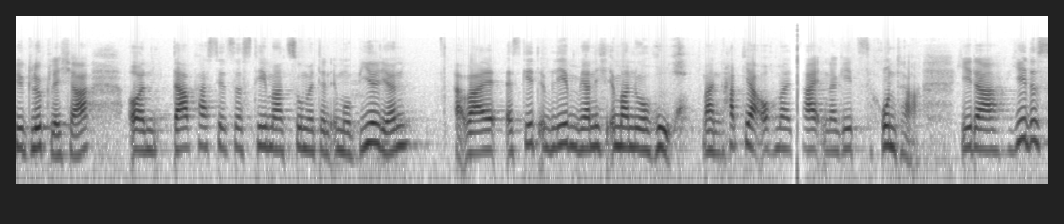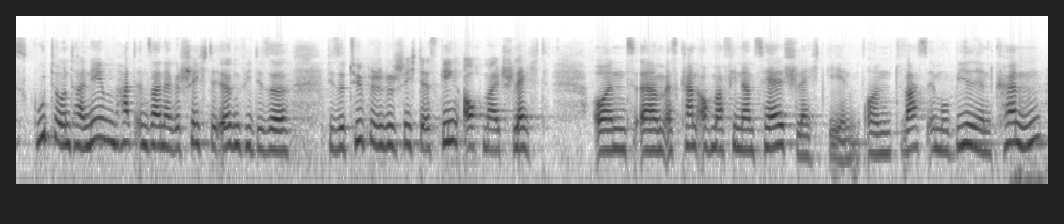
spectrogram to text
viel glücklicher. Und da passt jetzt das Thema zu mit den Immobilien, weil es geht im Leben ja nicht immer nur hoch. Man hat ja auch mal Zeiten, da geht es runter. Jeder, jedes gute Unternehmen hat in seiner Geschichte irgendwie diese, diese typische Geschichte, es ging auch mal schlecht. Und ähm, es kann auch mal finanziell schlecht gehen. Und was Immobilien können,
